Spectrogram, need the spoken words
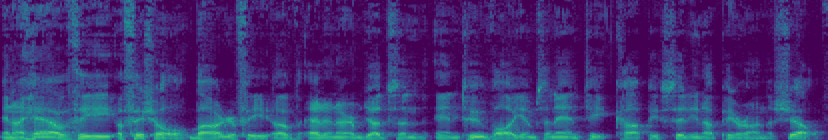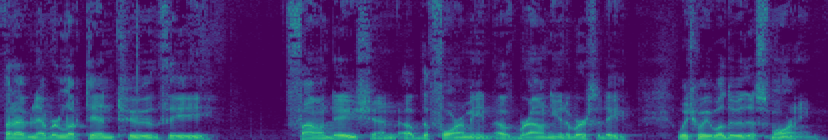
And I have the official biography of Adoniram Judson in two volumes, an antique copy sitting up here on the shelf. But I've never looked into the foundation of the forming of Brown University, which we will do this morning.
